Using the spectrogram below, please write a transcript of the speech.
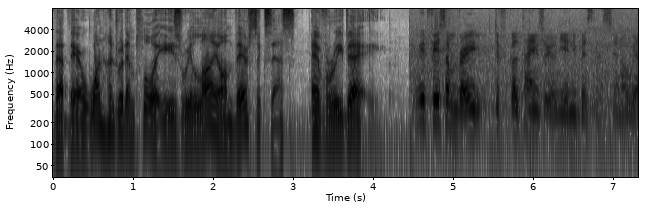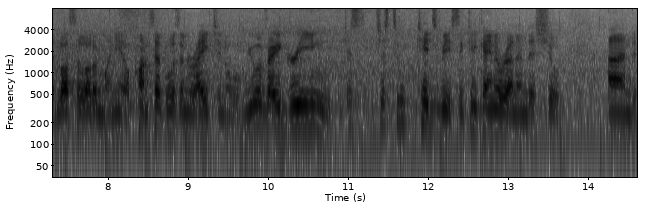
that their 100 employees rely on their success every day we had faced some very difficult times early in the business. You know, we had lost a lot of money. Our concept wasn't right. You know, we were very green, just just two kids basically, kind of running this show, and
